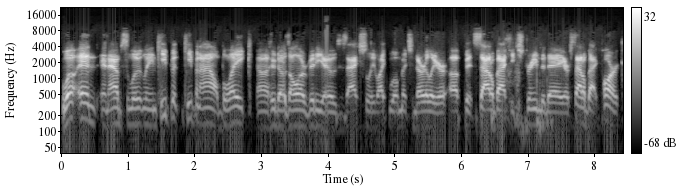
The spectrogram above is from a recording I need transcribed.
Well, and and absolutely, and keep it keep an eye out. Blake, uh, who does all our videos, is actually like Will mentioned earlier, up at Saddleback Extreme today or Saddleback Park,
